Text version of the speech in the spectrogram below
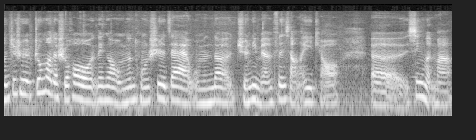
嗯，就是周末的时候，那个我们的同事在我们的群里面分享了一条呃新闻嘛，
